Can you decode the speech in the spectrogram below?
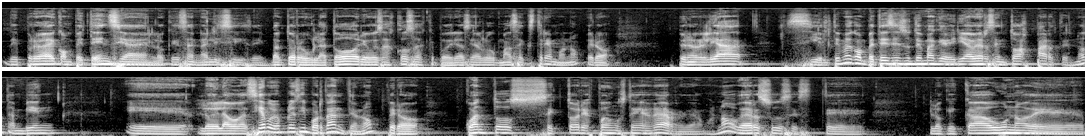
de prueba de competencia en lo que es análisis de impacto regulatorio o esas cosas que podría ser algo más extremo, ¿no? Pero, pero en realidad, si el tema de competencia es un tema que debería verse en todas partes, ¿no? También eh, lo de la abogacía, por ejemplo, es importante, ¿no? Pero ¿cuántos sectores pueden ustedes ver, digamos, ¿no? Versus este, lo que cada uno de,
